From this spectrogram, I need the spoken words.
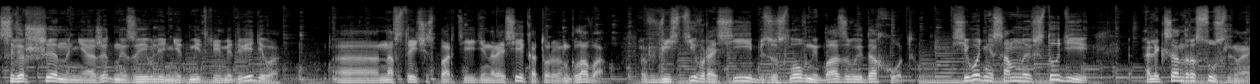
совершенно неожиданное заявление Дмитрия Медведева э, на встрече с партией «Единая Россия», которой он глава, ввести в России безусловный базовый доход. Сегодня со мной в студии Александра Суслина,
